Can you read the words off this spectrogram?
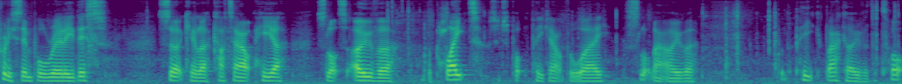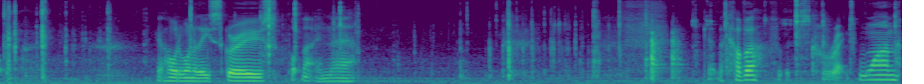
pretty simple really. This circular cutout here slots over the plate. So just pop the peak out of the way, slot that over, put the peak back over the top, get hold of one of these screws, pop that in there, get the cover for the correct one.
